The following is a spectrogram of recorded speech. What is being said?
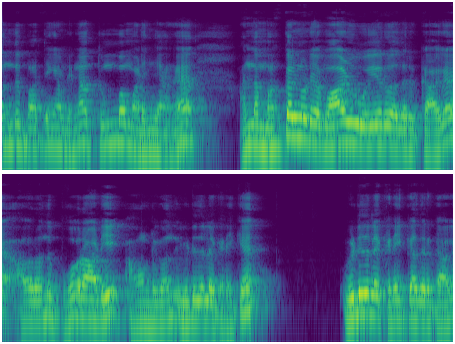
வந்து பார்த்திங்க அப்படின்னா துன்பம் அடைஞ்சாங்க. அந்த மக்களுடைய வாழ்வு உயர்வதற்காக அவர் வந்து போராடி அவங்களுக்கு வந்து விடுதலை கிடைக்க விடுதலை கிடைக்கிறதுக்காக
